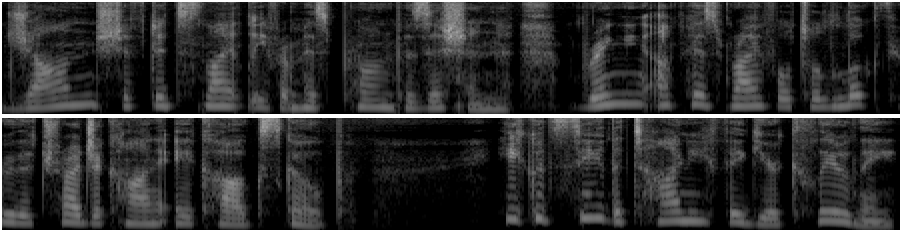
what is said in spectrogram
John shifted slightly from his prone position, bringing up his rifle to look through the Trijicon ACOG scope. He could see the tiny figure clearly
